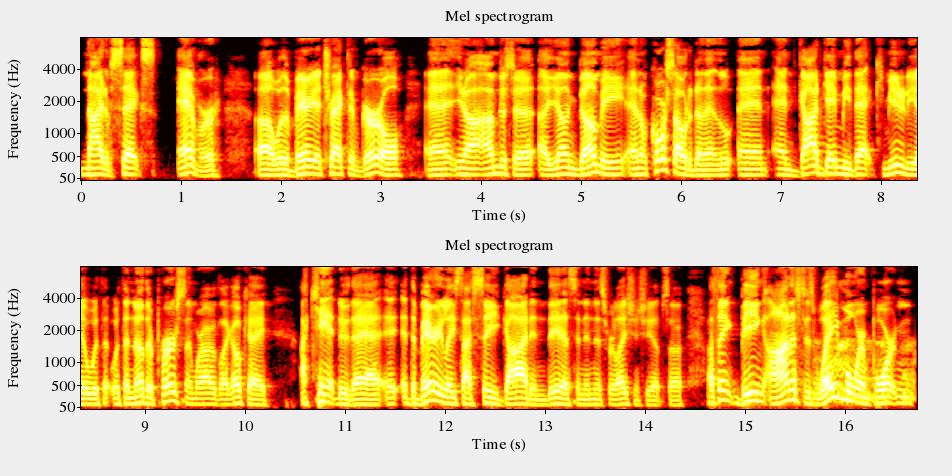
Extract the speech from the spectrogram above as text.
night of sex ever. Uh, with a very attractive girl, and you know I'm just a, a young dummy, and of course I would have done that. And, and and God gave me that community with with another person where I was like, okay, I can't do that. At, at the very least, I see God in this and in this relationship. So I think being honest is way more important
